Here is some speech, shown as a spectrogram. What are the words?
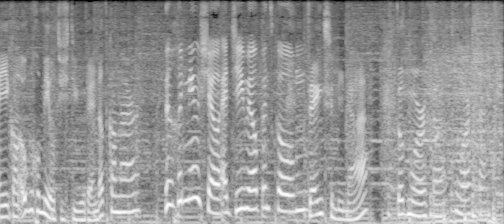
en je kan ook nog een mailtje sturen. En dat kan naar... De Goed Nieuws Show at gmail.com. Thanks Selina. Tot morgen. Tot morgen.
